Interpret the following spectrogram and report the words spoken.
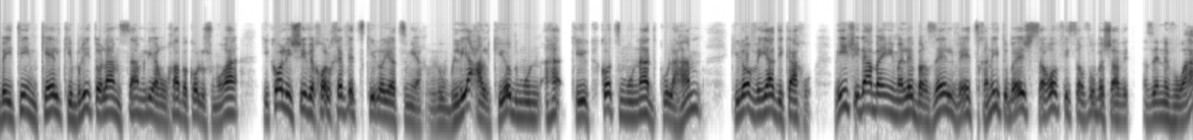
ביתי עם כל, כי ברית עולם שם לי ארוחה בכל ושמורה, כי כל אישי וכל חפץ כי לא יצמיח. ובלי על כי קוץ מונד כולם, כי לא ויד ייקחו. ואיש ייגע בהם ימלא ברזל ועץ חנית, ובאש שרוף ישרפו בשבת. אז זה נבואה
